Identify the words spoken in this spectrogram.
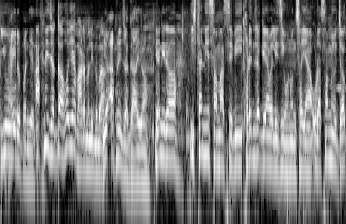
यो रोपनी। आफ्नै जग्गा हो या भाडामा लिनुभयो यो आफ्नै जग्गा हो यहाँनिर स्थानीय समाजसेवी फडेन्द्र ग्यावालीजी हुनुहुन्छ यहाँ एउटा संयोजक।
